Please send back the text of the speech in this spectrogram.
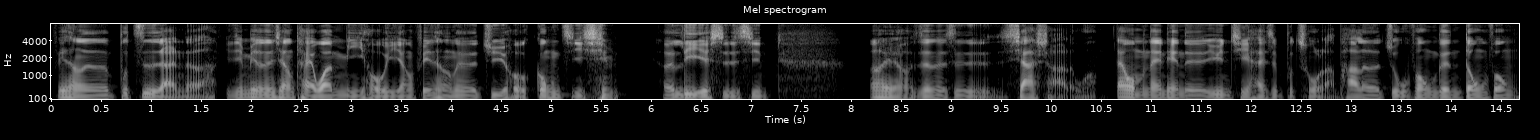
非常的不自然的啦，已经变成像台湾猕猴一样，非常的具有攻击性和猎食性。哎呦，真的是吓傻了我！但我们那天的运气还是不错啦，爬了主峰跟东峰。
